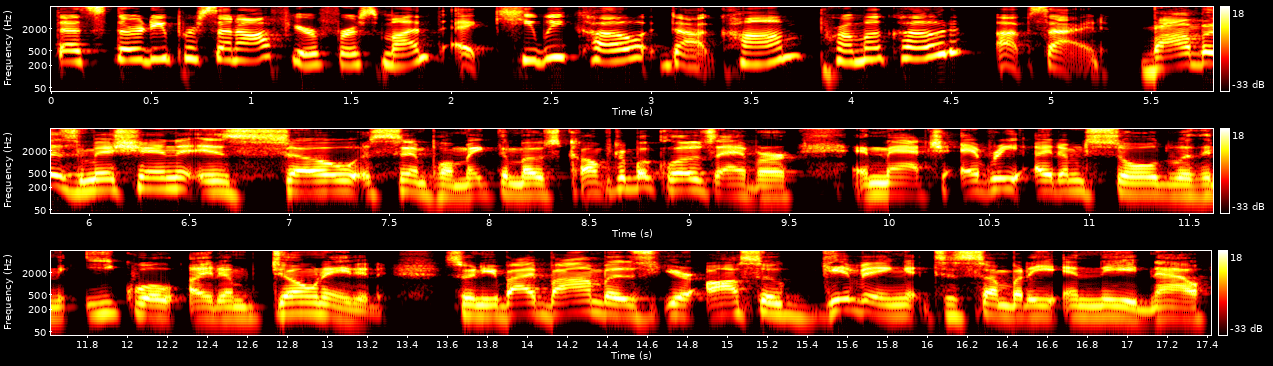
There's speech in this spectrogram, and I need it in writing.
That's 30% off your first month at kiwico.com, promo code UPSIDE. Bombas' mission is so simple make the most comfortable clothes ever and match every item sold with an equal item donated. So when you buy Bombas, you're also giving to somebody in need. Now,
